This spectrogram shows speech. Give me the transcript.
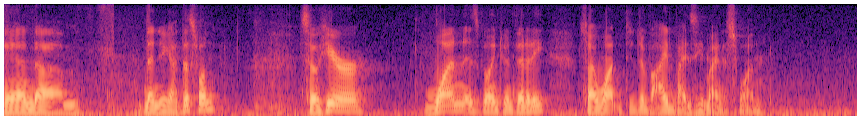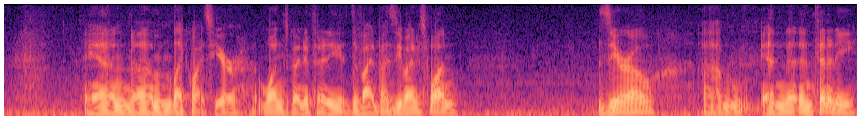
And um, then you got this one. So here, 1 is going to infinity, so I want to divide by z minus 1. And um, likewise here, 1 is going to infinity, divide by z minus 1. 0, um, and infinity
